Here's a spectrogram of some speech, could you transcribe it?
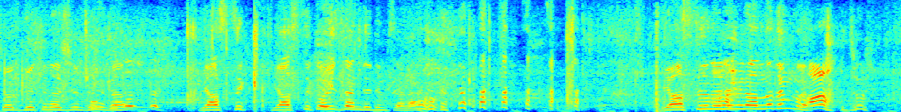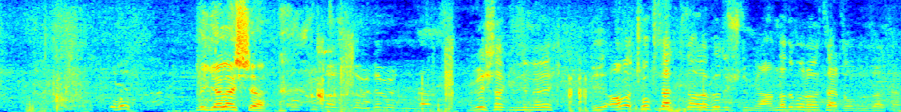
Çok götün acır değil Çok mi? kötü Ben acıdı. yastık, yastık o yüzden dedim sana. Yastığın önemini anladın mı? Ah dur. Hadi gel aşağı. Çok kötü acıdı öyle böyle değil ha. Güneş taklidi dinlemek. Bir- Ama çok sert bir tarafa düştüm ya. Anladım oranın sert olduğunu zaten.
